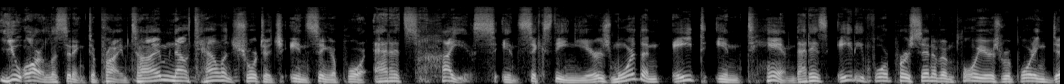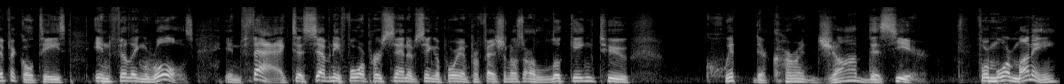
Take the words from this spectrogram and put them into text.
You are listening to Prime Time. Now, talent shortage in Singapore at its highest in 16 years, more than 8 in 10. That is 84% of employers reporting difficulties in filling roles. In fact, 74% of Singaporean professionals are looking to quit their current job this year for more money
